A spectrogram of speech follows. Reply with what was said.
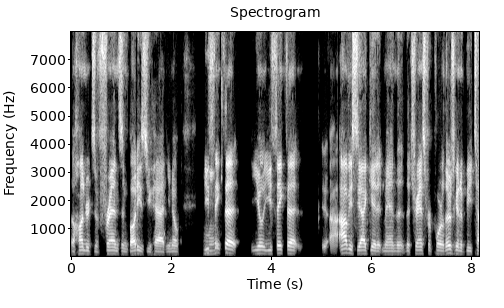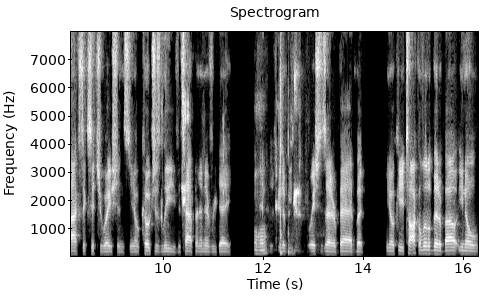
the hundreds of friends and buddies you had you know you mm-hmm. think that you know, you think that obviously I get it man the the transfer portal there's going to be toxic situations you know coaches leave it's happening every day. Mm-hmm. there's going to be situations that are bad but you know can you talk a little bit about you know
